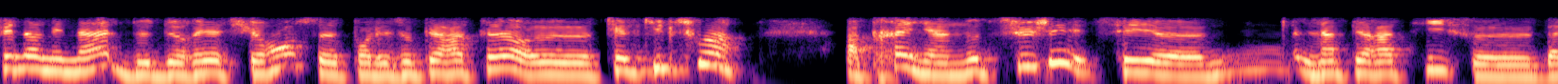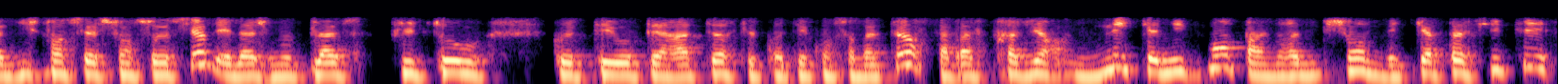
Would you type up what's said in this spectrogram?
phénoménal de, de réassurance pour les opérateurs quels qu'ils soient après, il y a un autre sujet, c'est euh, l'impératif euh, de la distanciation sociale. Et là, je me place plutôt côté opérateur que côté consommateur. Ça va se traduire mécaniquement par une réduction des capacités,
